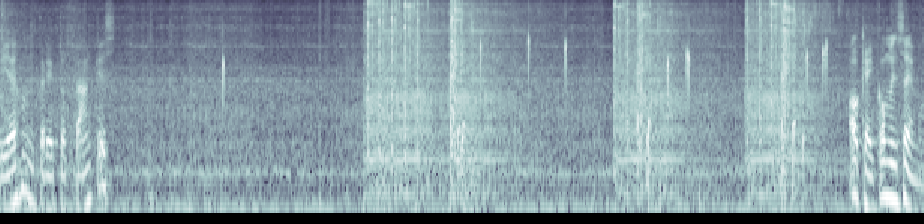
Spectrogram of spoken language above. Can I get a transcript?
viejo entre estos tanques. Ok, comencemos.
